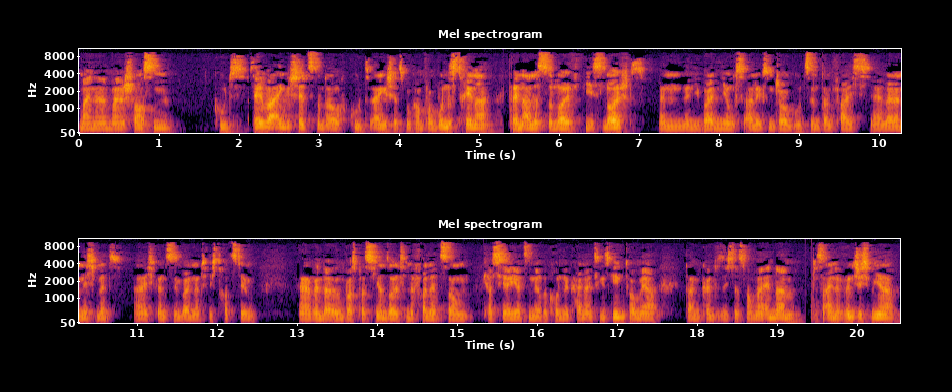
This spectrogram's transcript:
meine, meine Chancen gut selber eingeschätzt und auch gut eingeschätzt bekommen vom Bundestrainer. Wenn alles so läuft, wie es läuft, wenn, wenn die beiden Jungs, Alex und Joe, gut sind, dann fahre ich äh, leider nicht mit. Äh, ich gönne es den beiden natürlich trotzdem. Äh, wenn da irgendwas passieren sollte, eine Verletzung, kassiere jetzt in der Rückrunde kein einziges Gegentor mehr, dann könnte sich das nochmal ändern. Das eine wünsche ich mir,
